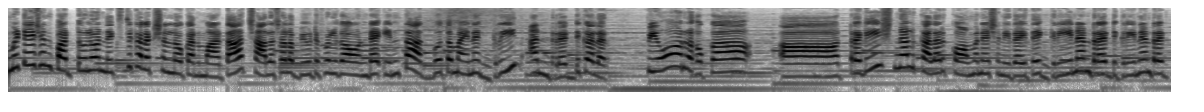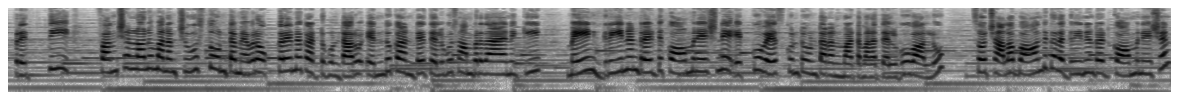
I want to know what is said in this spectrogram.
ఇమిటేషన్ పట్టులో నెక్స్ట్ కలెక్షన్లోకి అనమాట చాలా చాలా బ్యూటిఫుల్గా ఉండే ఇంత అద్భుతమైన green and red colour pure ఒక ట్రెడిషనల్ కలర్ కాంబినేషన్ ఇదైతే green and red green and red ప్రతి ఫంక్షన్లోనూ మనం చూస్తూ ఉంటాం ఎవరో ఒక్కరైనా కట్టుకుంటారు. ఎందుకంటే తెలుగు సాంప్రదాయానికి main green and red combination ఎక్కువ వేసుకుంటూ ఉంటారనమాట మన తెలుగు వాళ్ళు. సో చాలా బాగుంది కదా green and red combination.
